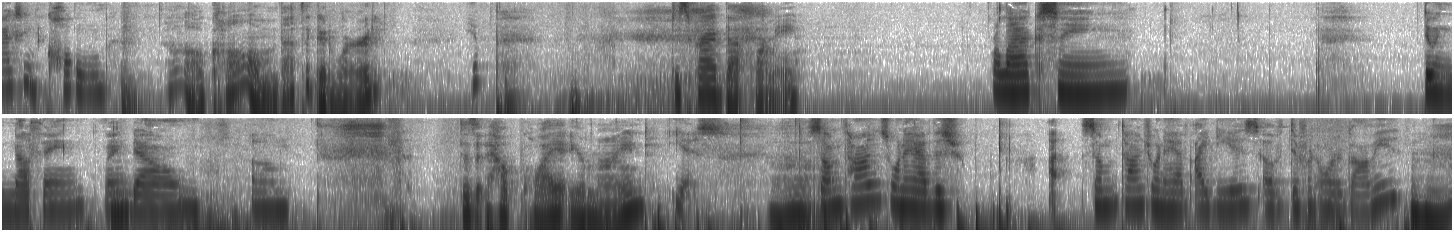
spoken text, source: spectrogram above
I Actually calm. Oh, calm. That's a good word. Yep. Describe that for me. Relaxing, doing nothing, laying mm. down. Um, Does it help quiet your mind? Yes. Ah. Sometimes when I have this, uh, sometimes when I have ideas of different origami, mm-hmm.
